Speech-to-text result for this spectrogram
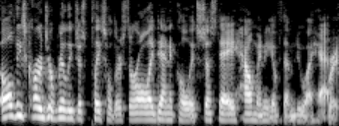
All these cards are really just placeholders. They're all identical. It's just a how many of them do I have? right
